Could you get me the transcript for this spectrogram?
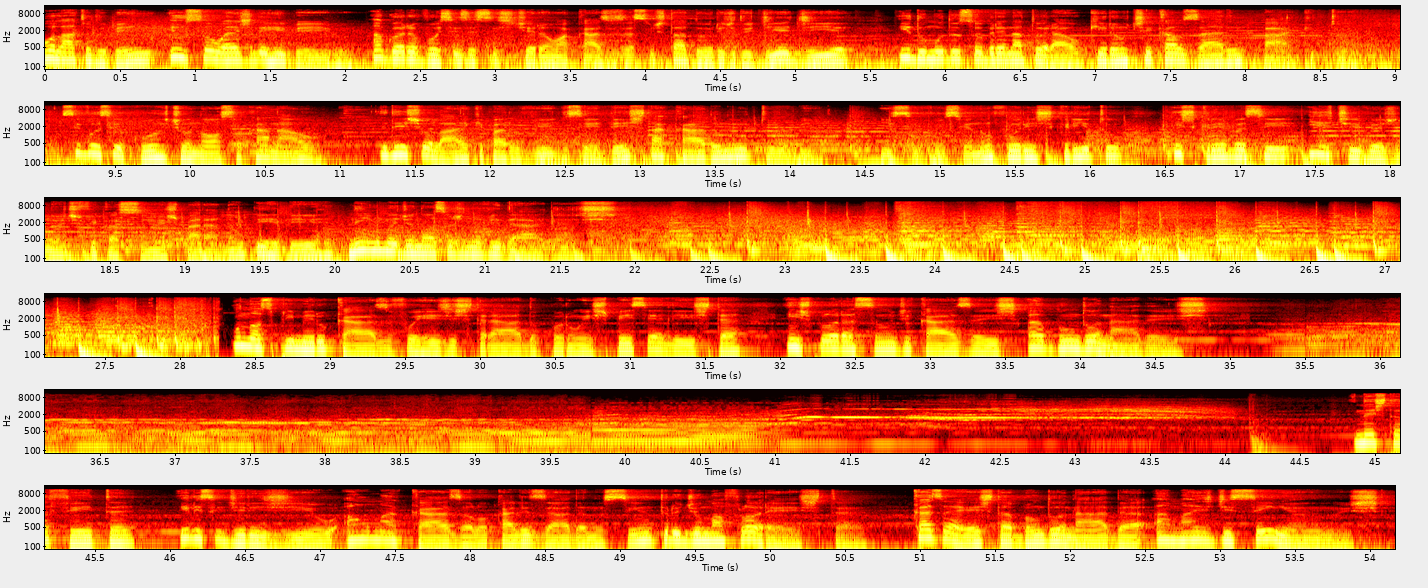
Olá, tudo bem? Eu sou Wesley Ribeiro. Agora vocês assistirão a casos assustadores do dia a dia e do mundo sobrenatural que irão te causar impacto. Se você curte o nosso canal, deixe o like para o vídeo ser destacado no YouTube. E se você não for inscrito, inscreva-se e ative as notificações para não perder nenhuma de nossas novidades. O nosso primeiro caso foi registrado por um especialista em exploração de casas abandonadas. Nesta feita, ele se dirigiu a uma casa localizada no centro de uma floresta. Casa esta abandonada há mais de 100 anos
